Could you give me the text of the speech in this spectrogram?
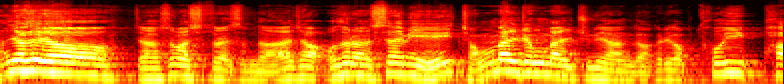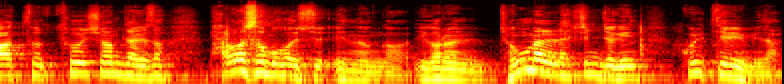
안녕하세요. 자, 수고하셨습니다. 자, 오늘은 쌤이 정말 정말 중요한 거, 그리고 토익 파트 2 시험장에서 바로 써먹을 수 있는 거, 이거는 정말 핵심적인 꿀팁입니다.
